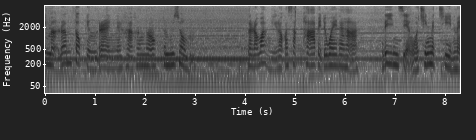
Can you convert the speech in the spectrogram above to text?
หิมะเริ่มตกอย่างแรงนะคะ ข้างนอกท่านผู้ชม และระหว่างนี้เราก็ซักผ้าไปด้วยนะคะ ได้ยินเสียงวอชิ่งแมชชีนไหม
